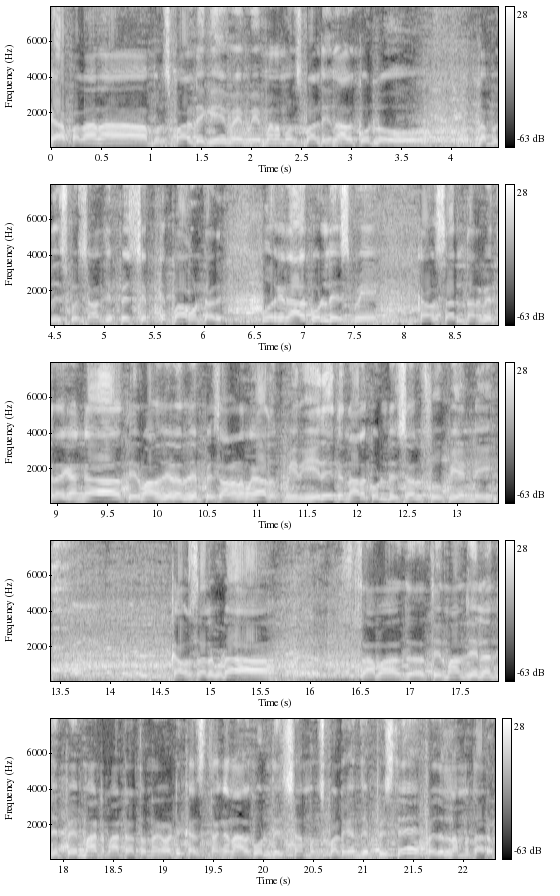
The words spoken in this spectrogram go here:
ఇక ఫలానా మున్సిపాలిటీకి మేము మన మున్సిపాలిటీకి నాలుగు కోట్లు డబ్బు తీసుకొచ్చామని చెప్పేసి చెప్తే బాగుంటుంది. ఊరికి నాలుగు కోట్లు తెచ్చి మీ కౌన్సిలర్లు దానికి వ్యతిరేకంగా తీర్మానం చేయడం చెప్పేసి అనడం కాదు. మీరు ఏదైతే నాలుగు కోట్లు తెచ్చారో చూపియండి. కౌన్సిలర్ కూడా తీర్మానం చేయాలని చెప్పే మాట మాట్లాడుతున్నారు కాబట్టి ఖచ్చితంగా నాలుగు కోట్లు తెచ్చాం మున్సిపాలిటీకి అని చెప్పిస్తే ప్రజలు నమ్ముతారు.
